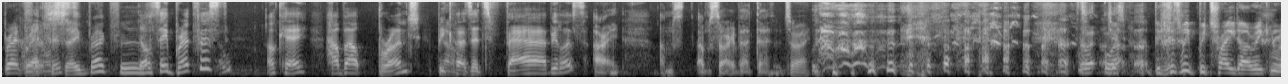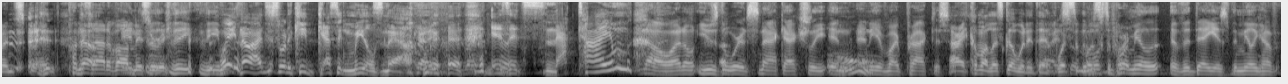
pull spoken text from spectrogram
Breakfast. Breakfast? Say breakfast. Don't say breakfast. Okay. How about brunch? Because it's fabulous. All right. I'm I'm sorry about that. It's all right. Just because we betrayed our ignorance, Glenn, put us out of our It- misery. The, the, Wait, no, I just want to keep guessing meals now. Is it snack time? no, I don't use the word snack actually in any of my practices. All right, come on, let's go with it then. Right, What's so the, most important? meal of the day is the meal you have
